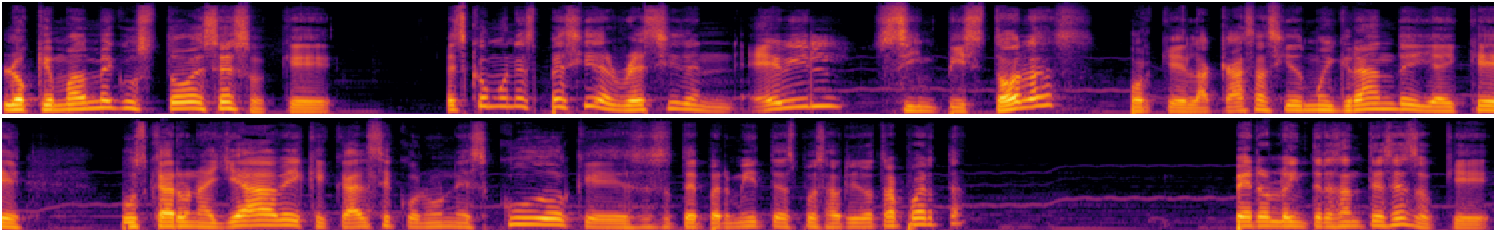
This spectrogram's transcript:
Lo que más me gustó es eso, que es como una especie de Resident Evil sin pistolas, porque la casa sí es muy grande y hay que buscar una llave que calce con un escudo, que eso te permite después abrir otra puerta. Pero lo interesante es eso, que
